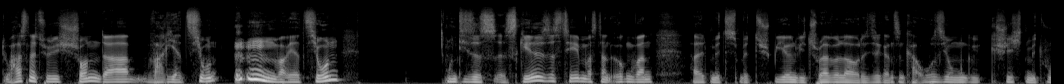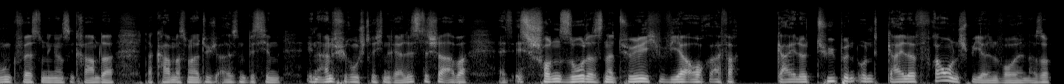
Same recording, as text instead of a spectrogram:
du, hast natürlich schon da Variation, Variation und dieses äh, Skill-System, was dann irgendwann halt mit, mit Spielen wie Traveler oder diese ganzen Chaosium-Geschichten mit RuneQuest und den ganzen Kram da, da kam das mal natürlich alles ein bisschen in Anführungsstrichen realistischer, aber es ist schon so, dass natürlich wir auch einfach geile Typen und geile Frauen spielen wollen. Also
